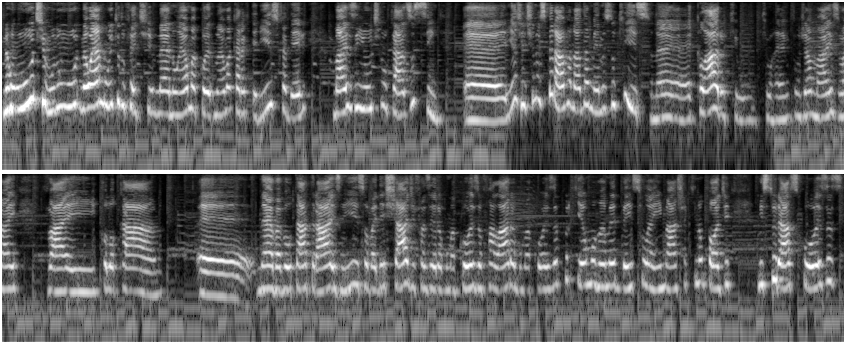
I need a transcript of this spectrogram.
no último, no, não é muito do feitiço, né? Não é uma coisa, não é uma característica dele, mas em último caso, sim. É, e a gente não esperava nada menos do que isso, né? É claro que o, que o Hamilton jamais vai, vai colocar é, né, vai voltar atrás nisso, ou vai deixar de fazer alguma coisa, ou falar alguma coisa, porque o Mohamed Ben Sulaim acha que não pode misturar as coisas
